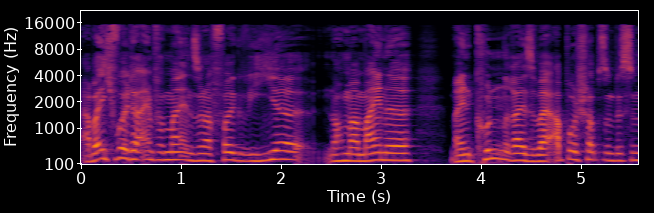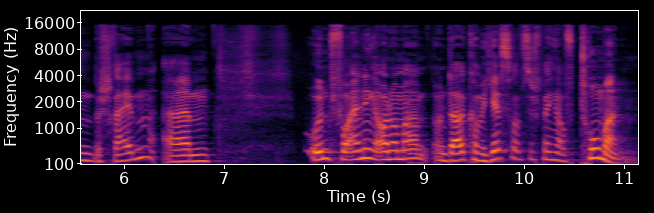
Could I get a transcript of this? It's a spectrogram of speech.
Aber ich wollte einfach mal in so einer Folge wie hier nochmal meine, meine Kundenreise bei Apo-Shop so ein bisschen beschreiben. Ähm, und vor allen Dingen auch nochmal, und da komme ich jetzt drauf zu sprechen, auf Thomann.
